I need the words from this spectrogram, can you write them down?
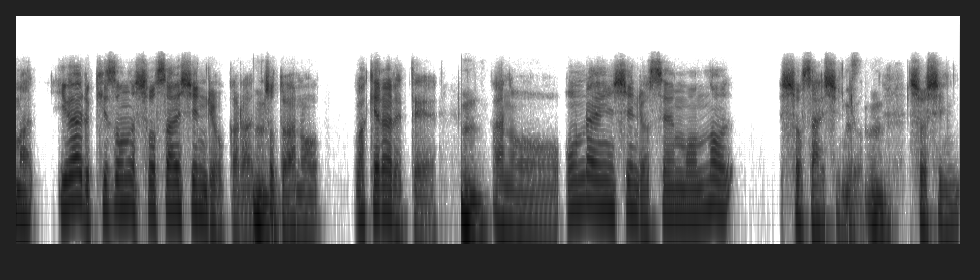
ーまあ、いわゆる既存の書斎診療からうんちょっとあの、分けられて、うん。あのーオンライン診療専門の書斎診療、うん。初診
